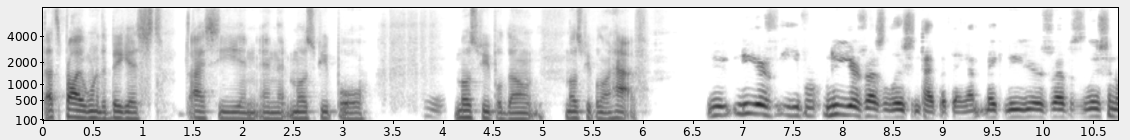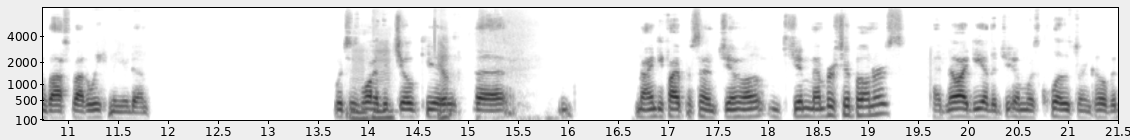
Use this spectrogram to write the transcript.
that's probably one of the biggest I see, and and that most people hmm. most people don't most people don't have. New, New Year's Eve, New Year's resolution type of thing. I make New Year's resolution last about a week and then you're done. Which is mm-hmm. why the mm-hmm. joke is yep. that ninety five percent gym gym membership owners had no idea the gym was closed during COVID.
